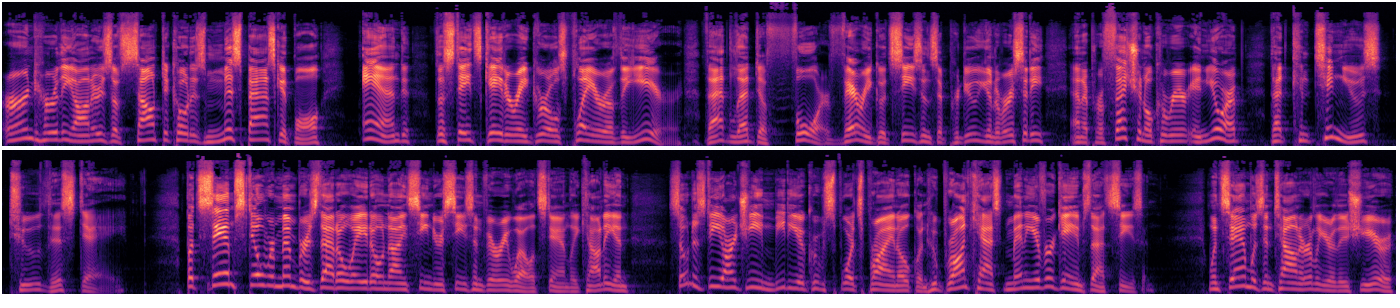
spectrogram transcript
earned her the honors of South Dakota's Miss Basketball and the state's Gatorade Girls Player of the Year. That led to four very good seasons at Purdue University and a professional career in Europe that continues to this day. But Sam still remembers that 08 09 senior season very well at Stanley County, and so does DRG Media Group Sports Brian Oakland, who broadcast many of her games that season. When Sam was in town earlier this year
